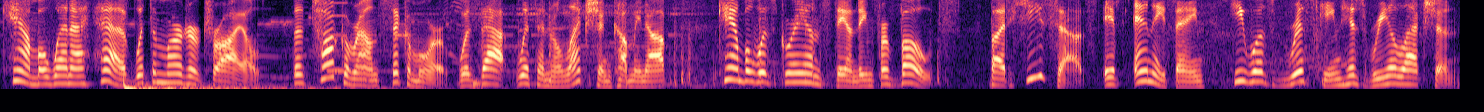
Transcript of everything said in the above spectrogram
Campbell went ahead with the murder trial. The talk around Sycamore was that with an election coming up, Campbell was grandstanding for votes. But he says, if anything, he was risking his reelection.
